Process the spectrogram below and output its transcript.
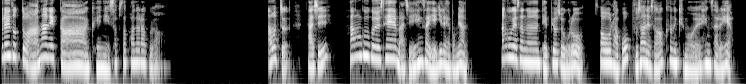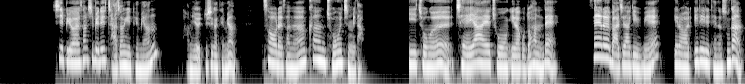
그래도 또 안 하니까 괜히 섭섭하더라고요. 아무튼, 다시 한국을 새해 맞이 행사 얘기를 해보면, 한국에서는 대표적으로 서울하고 부산에서 큰 규모의 행사를 해요. 12월 31일 자정이 되면 밤 12시가 되면 서울에서는 큰 종을 칩니다. 이 종을 제야의 종이라고도 하는데 새해를 맞이하기 위해 1월 1일이 되는 순간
